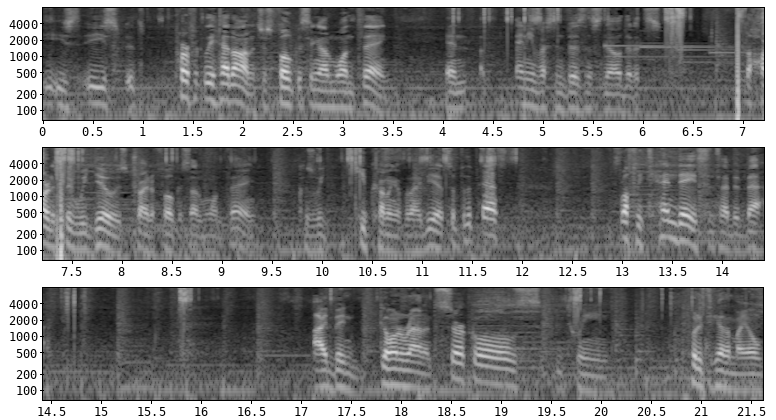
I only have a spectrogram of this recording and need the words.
He's, he's it's perfectly head on. It's just focusing on one thing. And any of us in business know that it's the hardest thing we do is try to focus on one thing because we keep coming up with ideas. So for the past roughly 10 days since I've been back, I've been going around in circles between putting together my own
